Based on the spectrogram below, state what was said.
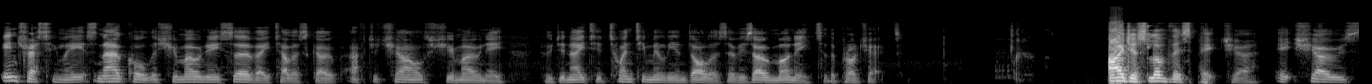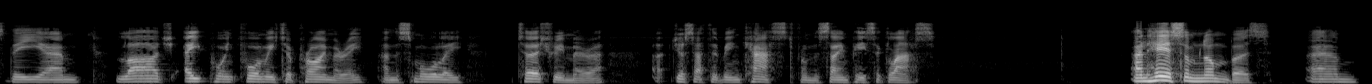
Interestingly, it's now called the Simonyi Survey Telescope after Charles Simonyi, who donated $20 million of his own money to the project. I just love this picture. It shows the um, large 8.4 meter primary and the smaller tertiary mirror uh, just after being cast from the same piece of glass. And here's some numbers. Um,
